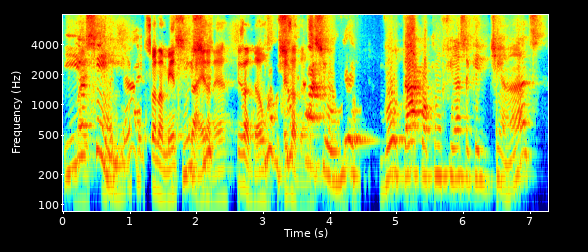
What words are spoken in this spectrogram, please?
E Mas, assim. O funcionamento sim, já era, né? Pesadão. Se pesadão. fácil voltar com a confiança que ele tinha antes,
